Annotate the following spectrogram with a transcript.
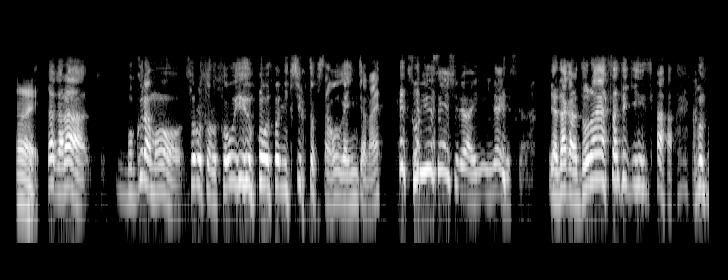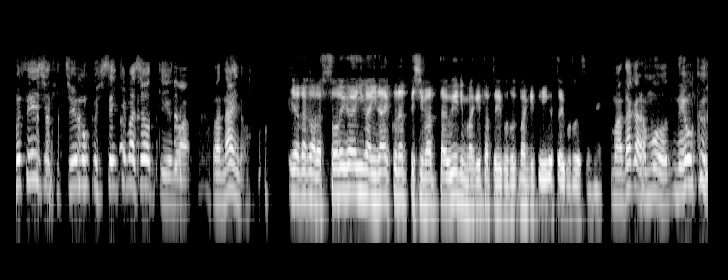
はい。だから、僕らもそろそろそういうモードにシフトした方がいいんじゃない？そういう選手がいないですから。いや、だからドラヤサ的にさ、この選手に注目していきましょうっていうのははないの？いや、だからそれが今いなくなってしまった上に負けたということ、負けているということですよね。まあだからもう、ネオ君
